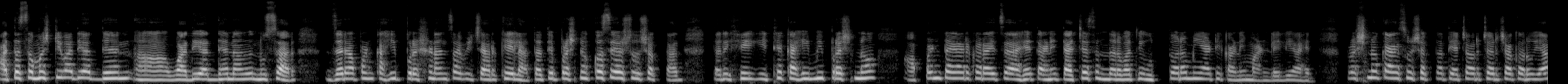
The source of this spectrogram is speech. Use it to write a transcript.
आता समष्टीवादी अध्ययन वादी अध्ययनानुसार जर आपण काही प्रश्नांचा विचार केला तर ते प्रश्न कसे असू शकतात? तर हे इथे काही मी प्रश्न आपण तयार करायचे आहेत आणि त्याच्या संदर्भातली उत्तरं मी या ठिकाणी मांडलेली आहेत. प्रश्न काय असू शकतात याच्यावर चर्चा करूया.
